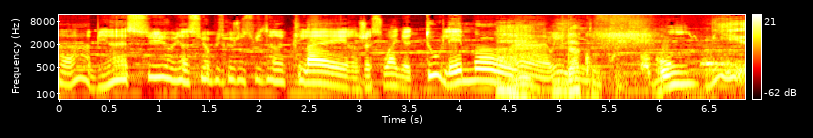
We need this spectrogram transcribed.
Ah, bien sûr, bien sûr, puisque je suis un clerc, je soigne tous les maux. Ah oui. Il a compris. Ah bon Oui,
